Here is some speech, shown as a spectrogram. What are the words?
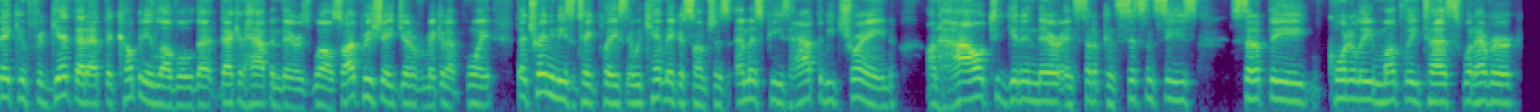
they can forget that at the company level that that can happen there as well. So I appreciate Jennifer making that point. That training needs to take place, and we can't make assumptions. MSPs have to be trained on how to get in there and set up consistencies, set up the quarterly, monthly tests, whatever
